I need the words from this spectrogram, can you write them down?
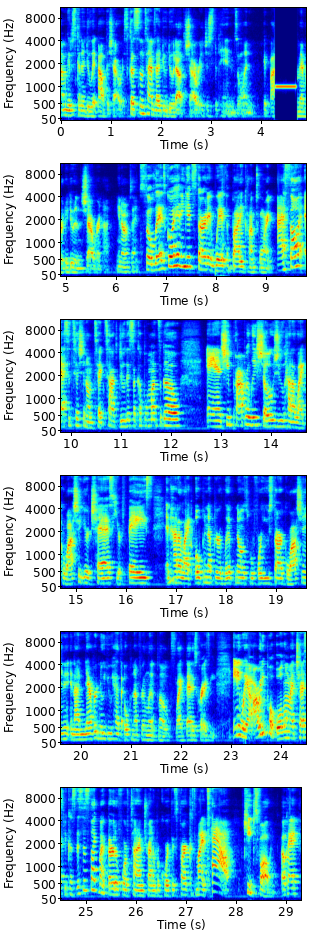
I'm just gonna do it out the showers because sometimes I do do it out the shower. It just depends on if I remember to do it in the shower or not. You know what I'm saying? So let's go ahead and get started with body contouring. I saw an esthetician on TikTok do this a couple months ago and she properly shows you how to like wash your chest your face and how to like open up your lymph nodes before you start washing it and i never knew you had to open up your lymph nodes like that is crazy anyway i already put oil on my chest because this is like my third or fourth time trying to record this part because my towel keeps falling okay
